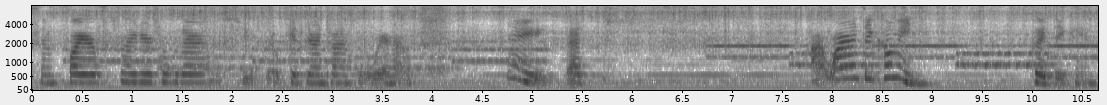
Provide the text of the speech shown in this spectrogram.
Send firefighters over there. Let's see if they'll get there in time for the warehouse. Hey, that's... Why, why aren't they coming? Good, they came.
